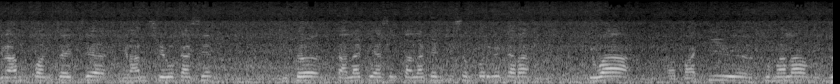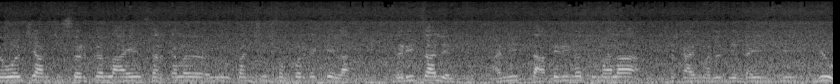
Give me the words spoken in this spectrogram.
ग्रामपंचायतचं ग्रामसेवक असेल तिथं तलाठी असेल तलाट्यांशी संपर्क करा. किंवा बाकी तुम्हाला जवळची आमची सर्कल आहे सर्कल लोकांशी संपर्क केला तरी चालेल. आणि तातडीनं तुम्हाला काय मदत देता येईल ती देऊ.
